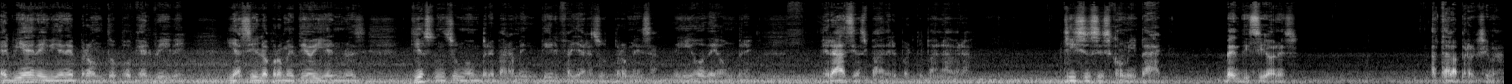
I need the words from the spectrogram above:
Él viene y viene pronto porque Él vive. Y así lo prometió y Él no es, Dios no es un hombre para mentir, fallar a sus promesas, ni hijo de hombre. Gracias, Padre, por tu palabra. Jesus is coming back. Bendiciones. Hasta la próxima.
